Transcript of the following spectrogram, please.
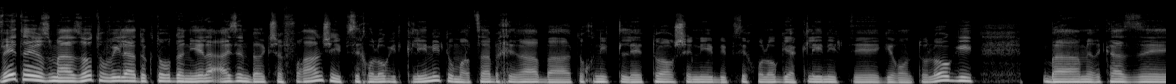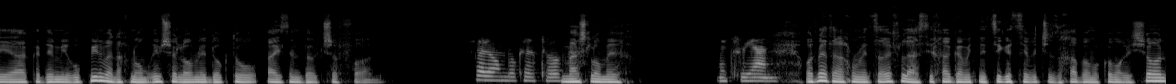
ואת היוזמה הזאת הובילה הדוקטור דניאלה אייזנברג שפרן, שהיא פסיכולוגית קלינית ומרצה בכירה בתוכנית לתואר שני בפסיכולוגיה קלינית אה, גרונטולוגית במרכז אה, האקדמי רופין, ואנחנו אומרים שלום לדוקטור אייזנברג שפרן. שלום, בוקר טוב. מה שלומך? מצוין. עוד מעט אנחנו נצרף לשיחה גם את נציג הצוות שזכה במקום הראשון.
